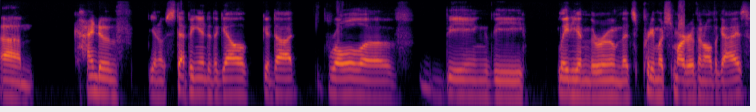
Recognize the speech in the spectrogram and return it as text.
Um, kind of, you know, stepping into the Gal Gadot role of being the lady in the room that's pretty much smarter than all the guys.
